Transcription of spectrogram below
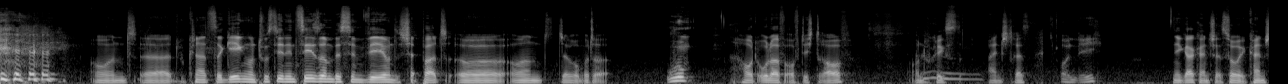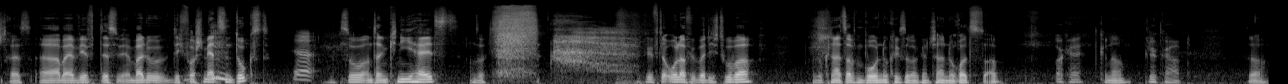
Und äh, du knallst dagegen und tust dir den Zeh so ein bisschen weh und es scheppert. Äh, und der Roboter wum, haut Olaf auf dich drauf. Und du kriegst einen Stress. Und ich? Nee, gar keinen Stress. Sorry, kein Stress. Äh, aber er wirft das, weil du dich vor Schmerzen duckst Ja. so und dein Knie hältst und so wirft der Olaf über dich drüber und du knallst auf den Boden, du kriegst aber keinen Schaden, du rollst so ab. Okay, Genau. Glück gehabt. So.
